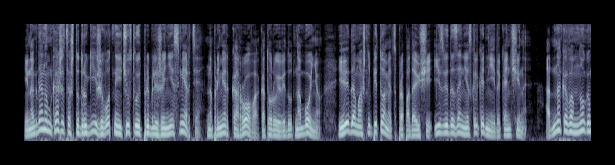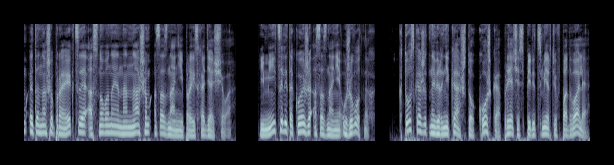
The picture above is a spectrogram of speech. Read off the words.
Иногда нам кажется, что другие животные чувствуют приближение смерти, например, корова, которую ведут на бойню, или домашний питомец, пропадающий из вида за несколько дней до кончины. Однако во многом это наша проекция, основанная на нашем осознании происходящего. Имеется ли такое же осознание у животных? Кто скажет наверняка, что кошка, прячась перед смертью в подвале,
